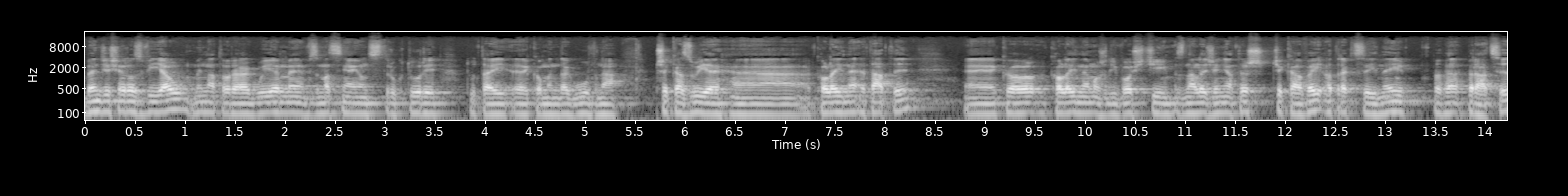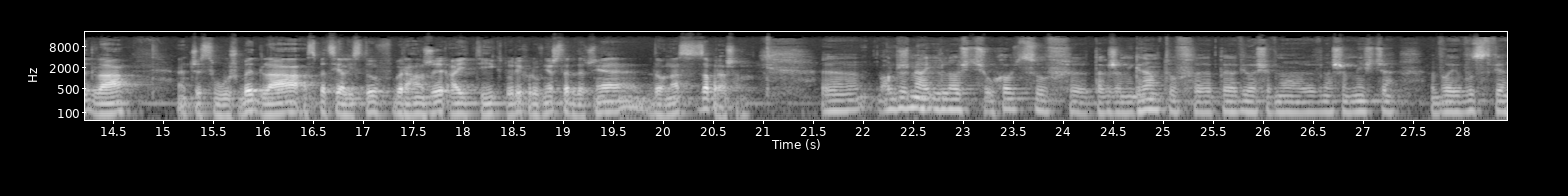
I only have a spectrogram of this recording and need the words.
będzie się rozwijał. My na to reagujemy, wzmacniając struktury. Tutaj e, Komenda Główna przekazuje e, kolejne etaty, ko- kolejne możliwości znalezienia też ciekawej, atrakcyjnej pra- pracy dla czy służby dla specjalistów branży IT, których również serdecznie do nas zapraszam. E, Olbrzymia ilość uchodźców, e, także migrantów e, pojawiła się w, na, w naszym mieście, w województwie.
